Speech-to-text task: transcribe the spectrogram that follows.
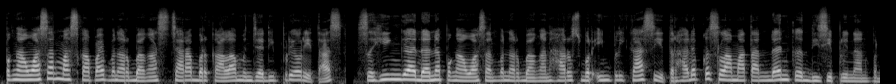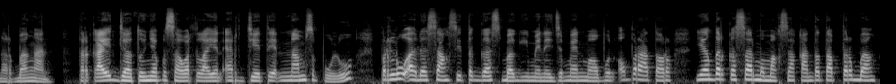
Pengawasan maskapai penerbangan secara berkala menjadi prioritas, sehingga dana pengawasan penerbangan harus berimplikasi terhadap keselamatan dan kedisiplinan penerbangan. Terkait jatuhnya pesawat Lion Air JT610, perlu ada sanksi tegas bagi manajemen maupun operator yang terkesan memaksakan tetap terbang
